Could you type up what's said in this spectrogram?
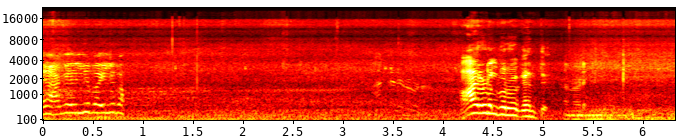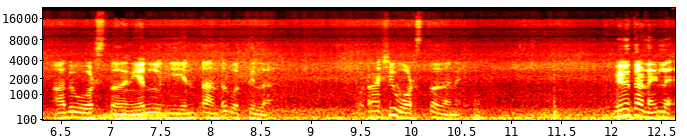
ಏ ಹಾಗೆ ಇಲ್ಲಿ ಬಾ ಇಲ್ಲಿ ಬಾ. ಆ ರೋಡಲ್ಲಿ ಬರ್ಬೇಕಂತೆ ನೋಡಿ. ಆದರೂ ಓಡಿಸ್ತದಾನೆ ಎಲ್ಲಿಗೆ ಎಂತ ಅಂತ ಗೊತ್ತಿಲ್ಲ. ಒಟ್ರಾಶಿ ಓಡಿಸ್ತದಾನೆ ತಣ್ಣ ಇಲ್ಲೇ.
